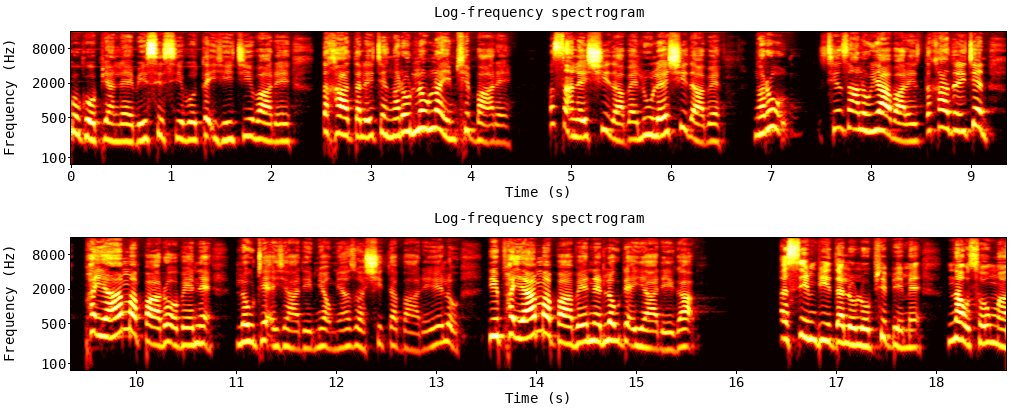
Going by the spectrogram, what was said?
ကိုယ်ကိုပြန်လဲပြီးစစ်စီဖို့တိတ်အရေးကြီးပါတယ်တခါတလေကျငါတို့လှုပ်လိုက်ရင်ဖြစ်ပါတယ်ပတ်စံလည်းရှိတာပဲလူလည်းရှိတာပဲငါတို့စဉ်းစားလို့ရပါတယ်တခါတလေကျဖျားမပါတော့ဘဲနဲ့လှုပ်တဲ့အရာတွေမြောက်များစွာရှိတတ်ပါတယ်လို့ဒီဖျားမပါဘဲနဲ့လှုပ်တဲ့အရာတွေက အစင်ပြေတယ်လို့လို့ဖြစ်ပေမဲ့နောက်ဆုံးမှာ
